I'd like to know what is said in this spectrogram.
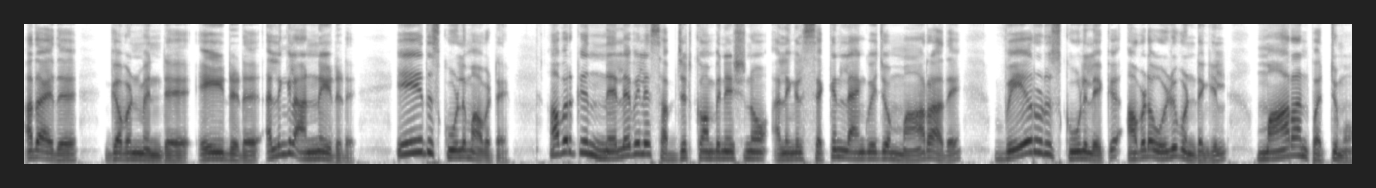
അതായത് ഗവൺമെന്റ് എയ്ഡഡ് അല്ലെങ്കിൽ അൺഎയ്ഡഡ് ഏത് സ്കൂളിലും ആവട്ടെ അവർക്ക് നിലവിലെ സബ്ജക്റ്റ് കോമ്പിനേഷനോ അല്ലെങ്കിൽ സെക്കൻഡ് ലാംഗ്വേജോ മാറാതെ വേറൊരു സ്കൂളിലേക്ക് അവിടെ ഒഴിവുണ്ടെങ്കിൽ മാറാൻ പറ്റുമോ?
